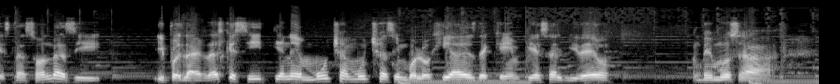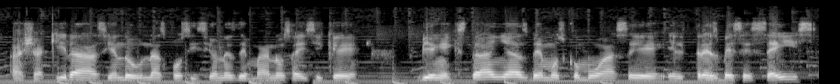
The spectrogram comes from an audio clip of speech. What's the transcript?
estas ondas y, y pues la verdad es que sí, tiene mucha, mucha simbología desde que empieza el video. Vemos a, a Shakira haciendo unas posiciones de manos ahí sí que bien extrañas. Vemos cómo hace el 3 veces 6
